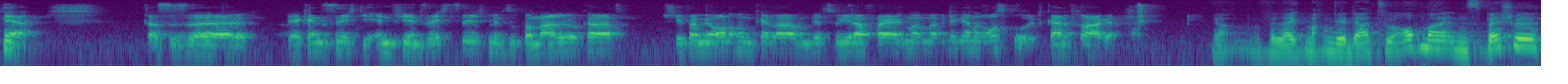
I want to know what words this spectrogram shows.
Ja, das ist, äh, wer kennt es nicht, die N64 mit Super Mario Kart. Steht bei mir auch noch im Keller und wird zu jeder Feier immer mal wieder gerne rausgeholt. Keine Frage. Ja, vielleicht machen wir dazu auch mal ein Special.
